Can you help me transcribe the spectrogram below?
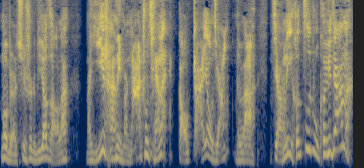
诺贝尔去世的比较早了。那遗产里面拿出钱来搞炸药奖，对吧？奖励和资助科学家嘛。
